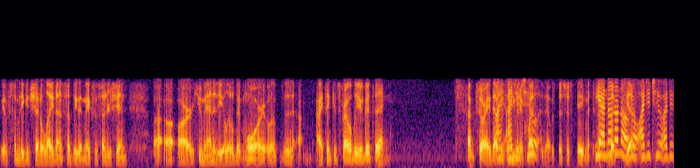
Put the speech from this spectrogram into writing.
if somebody can shed a light on something that makes us understand uh, our humanity a little bit more then I think it's probably a good thing I'm sorry that wasn't I even a too. question that was just a statement Yeah, no, But no, no, yes. no. I do too. I do.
